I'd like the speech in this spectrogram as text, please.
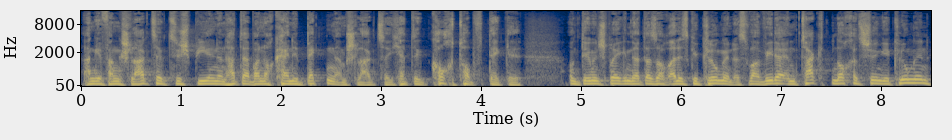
angefangen Schlagzeug zu spielen und hatte aber noch keine Becken am Schlagzeug. Ich hatte Kochtopfdeckel. Und dementsprechend hat das auch alles geklungen. Das war weder im Takt noch hat es schön geklungen.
